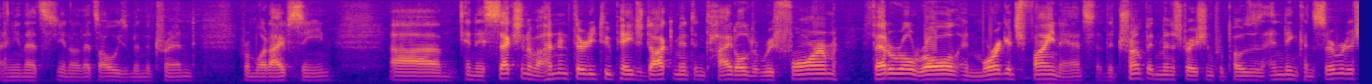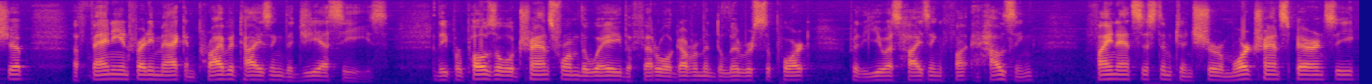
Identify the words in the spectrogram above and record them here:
I mean, that's you know that's always been the trend from what I've seen. Um, in a section of a 132-page document entitled "Reform Federal Role in Mortgage Finance," the Trump administration proposes ending conservatorship of Fannie and Freddie Mac and privatizing the GSEs. The proposal will transform the way the federal government delivers support for the U.S. housing, housing finance system to ensure more transparency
